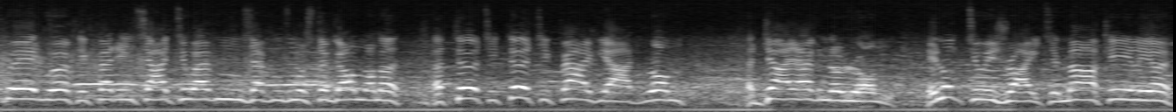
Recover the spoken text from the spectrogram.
spade work. He fed inside to Evans. Evans must have gone on a, a 30, 35 yard run, a diagonal run. He looked to his right and Mark Elia,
